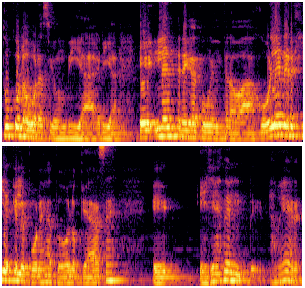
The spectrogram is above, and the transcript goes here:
tu colaboración diaria, eh, la entrega con el trabajo, la energía que le pones a todo lo que haces. Eh, ella es del, a ver,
